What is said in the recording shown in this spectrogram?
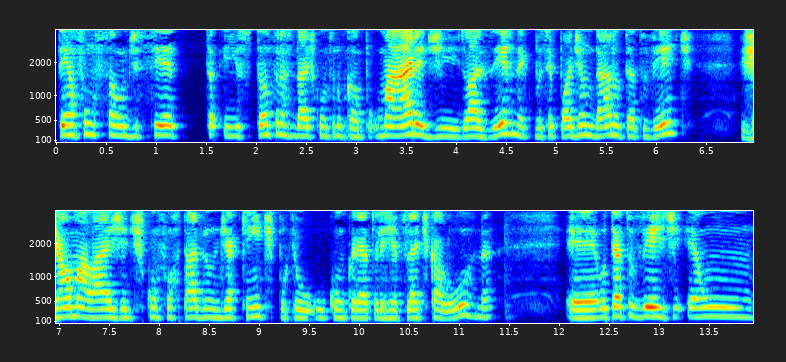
tem a função de ser isso tanto na cidade quanto no campo, uma área de lazer, né, que você pode andar no teto verde. Já uma laje é desconfortável num dia quente, porque o, o concreto ele reflete calor, né? É, o teto verde é um,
